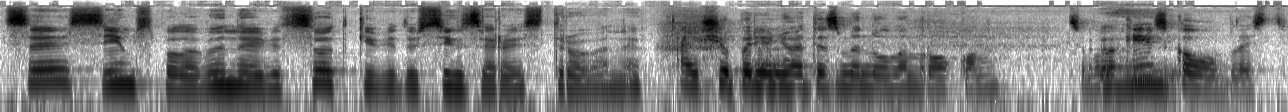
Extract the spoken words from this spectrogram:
Це 7,5% від усіх зареєстрованих. А якщо порівнювати з минулим роком? Це була Е, Київська область.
